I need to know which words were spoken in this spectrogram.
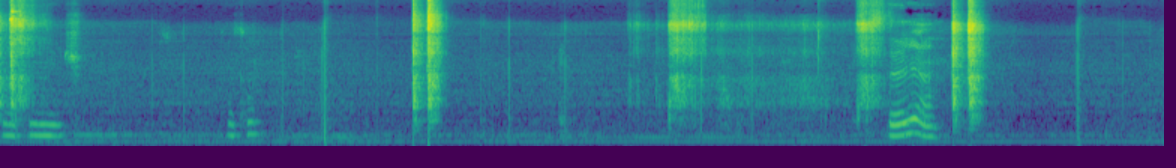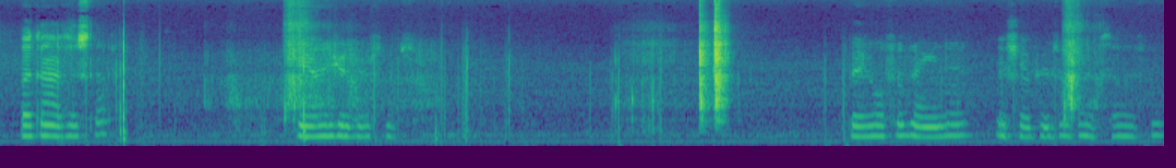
Şöyle. Bakın. Böyle. Bakın arkadaşlar. Yani görüyorsunuz. Böyle olsa da yine ne şey yapıyorsunuz, nefes alıyorsunuz.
